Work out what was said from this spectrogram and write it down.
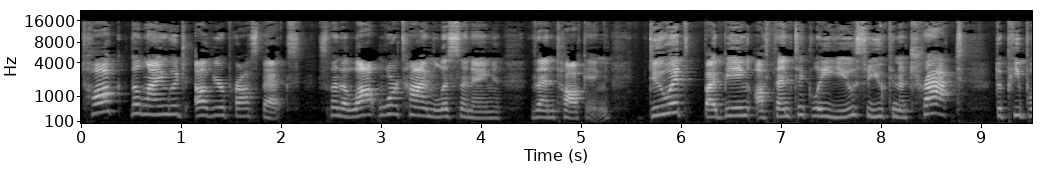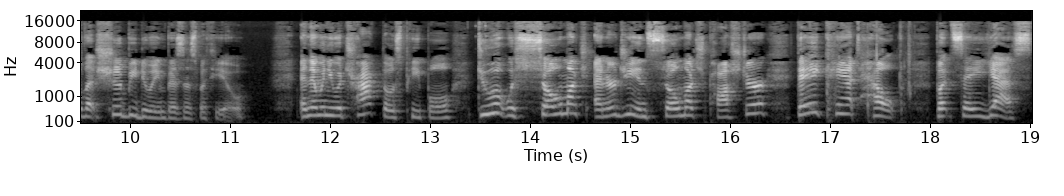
Talk the language of your prospects. spend a lot more time listening than talking. Do it by being authentically you so you can attract the people that should be doing business with you. And then when you attract those people, do it with so much energy and so much posture, they can't help but say, Yes,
